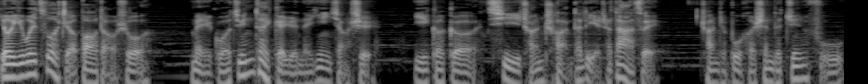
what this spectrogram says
有一位作者报道说，美国军队给人的印象是一个个气喘喘的咧着大嘴。穿着不合身的军服，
